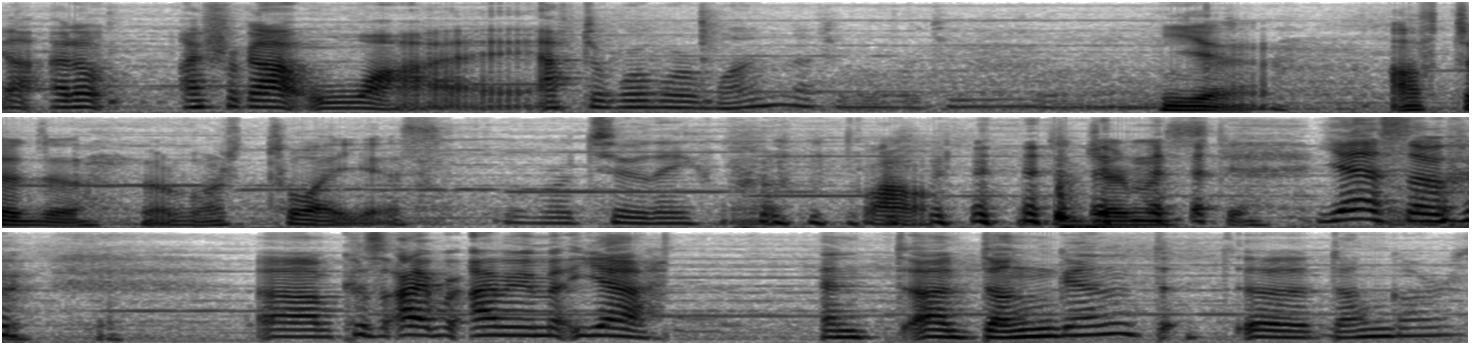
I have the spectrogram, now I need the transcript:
Yeah, I don't. I forgot why. After World War One, after World War Two, Yeah, after the World War Two, I guess. World War Two, they. Wow. The Germans came. Yeah, so, because I I remember yeah, and uh, Dungan, uh, Dungars,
